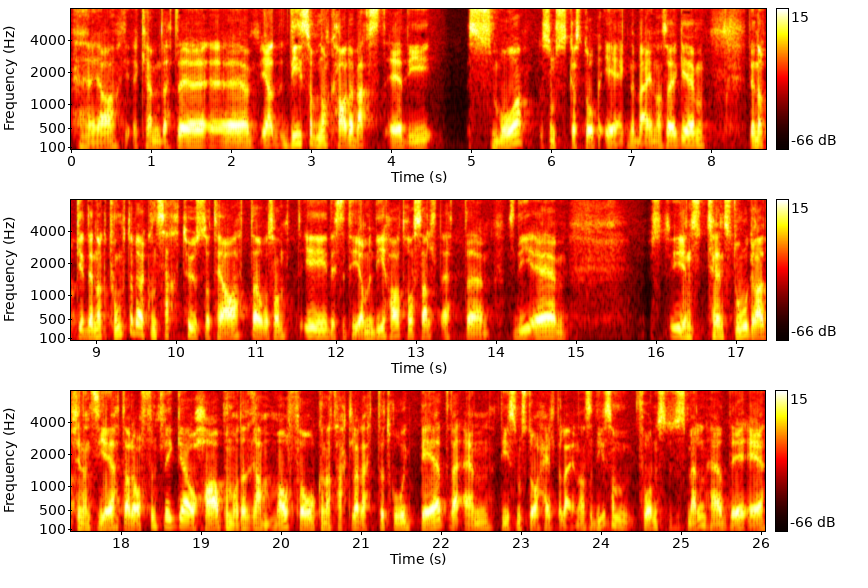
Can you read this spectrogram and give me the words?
Ja, hvem dette er ja, De som nok har det verst, er de små som skal stå på egne bein. Altså jeg, det, er nok, det, er nok, tungt å være konserthus og teater og sånt i, disse tider, men de har tross alt et så De er en, til en stor grad finansiert av det offentlige og har på en måte rammer for å kunne takle dette, tror jeg bedre enn de som står helt alene. Altså De som får den største smellen her, det er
